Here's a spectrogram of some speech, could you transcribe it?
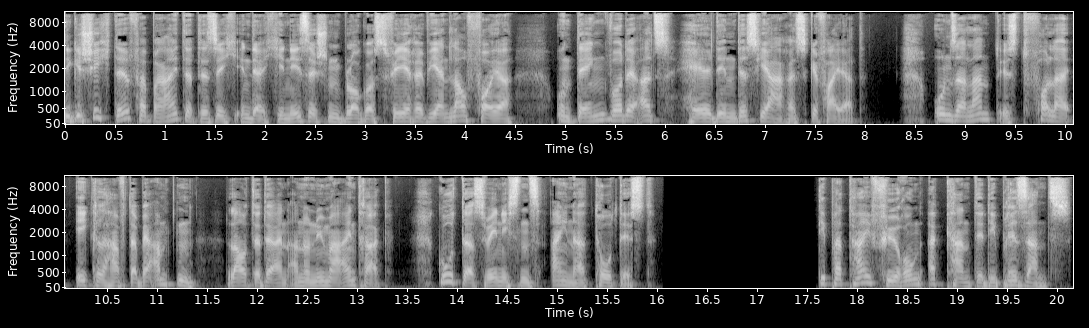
Die Geschichte verbreitete sich in der chinesischen Blogosphäre wie ein Lauffeuer, und Deng wurde als Heldin des Jahres gefeiert. Unser Land ist voller ekelhafter Beamten, lautete ein anonymer Eintrag. Gut, dass wenigstens einer tot ist. Die Parteiführung erkannte die Brisanz.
